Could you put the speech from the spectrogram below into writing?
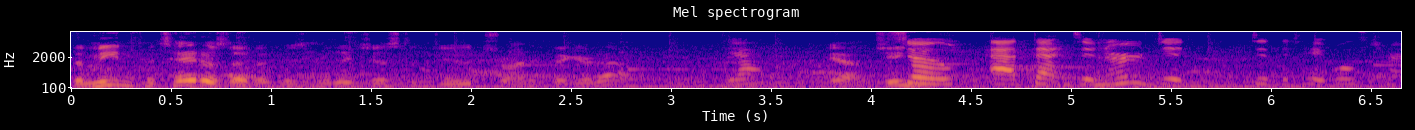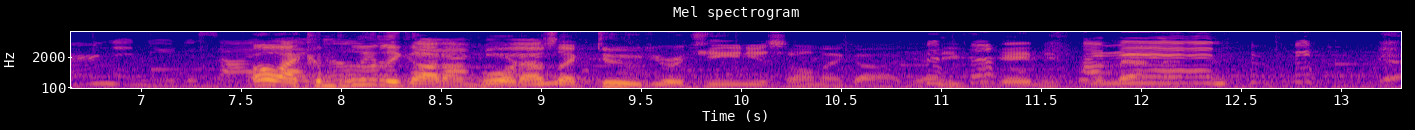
the meat and potatoes of it was really just a dude trying to figure it out. Yeah. Yeah, genius. So at that dinner, did did the tables turn and you decide? oh, I like, oh, completely okay, got on I'm board. I was like, dude, you're a genius. Oh my god. Yeah, he forgave me for the I'm Batman. in. Yeah.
